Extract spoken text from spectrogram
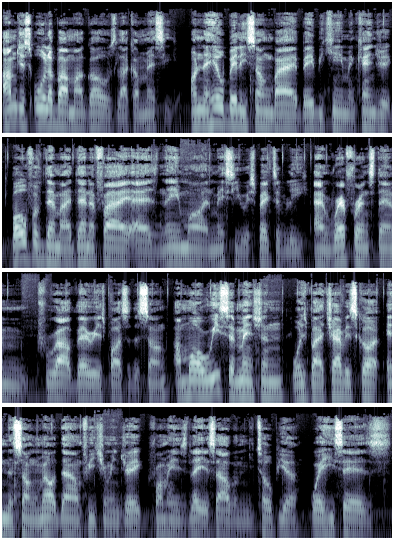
I'm just all about my goals like I'm Messi. On the Hillbilly song by Baby Keem and Kendrick, both of them identify as Neymar and Messi respectively and reference them throughout various parts of the song. A more recent mention was by Travis Scott in the song Meltdown featuring Drake from his latest album Utopia, where he says,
